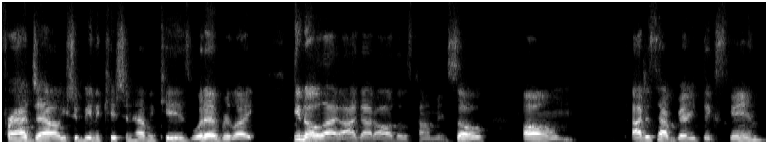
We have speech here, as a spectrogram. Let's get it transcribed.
fragile. You should be in the kitchen having kids, whatever. Like, you know, like I got all those comments. So, um, I just have very thick skin,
